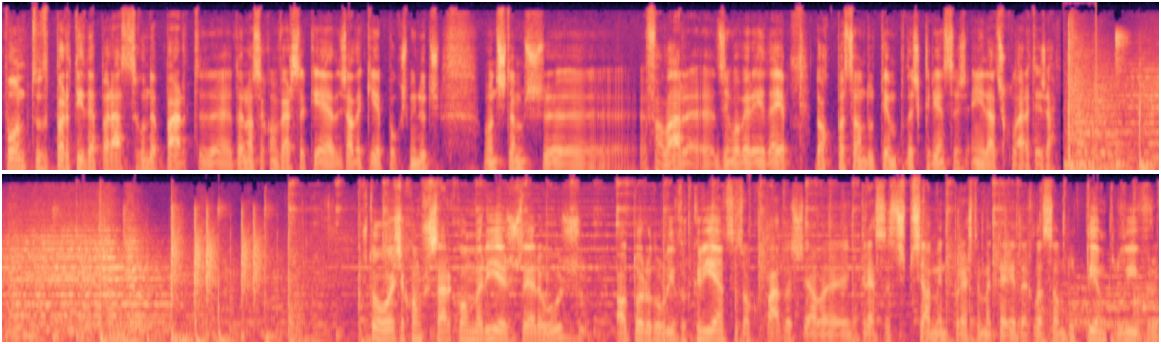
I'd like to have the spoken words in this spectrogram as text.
ponto de partida para a segunda parte da, da nossa conversa, que é já daqui a poucos minutos, onde estamos uh, a falar, a desenvolver a ideia da ocupação do tempo das crianças em idade escolar. Até já. Estou hoje a conversar com Maria José Araújo, autora do livro Crianças Ocupadas. Ela interessa-se especialmente por esta matéria da relação do tempo livre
